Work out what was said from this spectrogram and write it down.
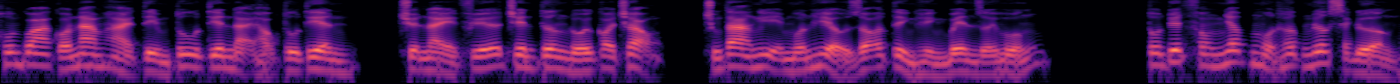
Hôm qua có nam hải tìm tu tiên đại học tu tiên, chuyện này phía trên tương đối coi trọng, chúng ta nghĩ muốn hiểu rõ tình hình bên dưới huống. Tôn tuyết phong nhấp một hớp nước sạch đường.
